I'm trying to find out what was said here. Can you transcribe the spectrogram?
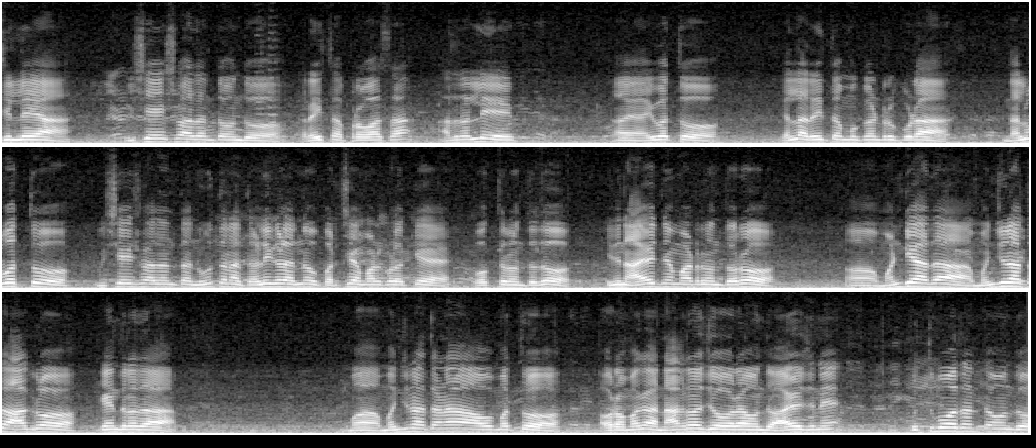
ಜಿಲ್ಲೆಯ ವಿಶೇಷವಾದಂಥ ಒಂದು ರೈತ ಪ್ರವಾಸ. ಅದರಲ್ಲಿ ಇವತ್ತು ಎಲ್ಲ ರೈತ ಮುಖಂಡರು ಕೂಡ ನಲವತ್ತು ವಿಶೇಷವಾದಂಥ ನೂತನ ತಳಿಗಳನ್ನು ಪರಿಚಯ ಮಾಡ್ಕೊಳ್ಳೋಕ್ಕೆ ಹೋಗ್ತಿರುವಂಥದ್ದು. ಇದನ್ನು ಆಯೋಜನೆ ಮಾಡಿರುವಂಥವ್ರು ಮಂಡ್ಯದ ಮಂಜುನಾಥ ಆಗ್ರೋ ಕೇಂದ್ರದ ಮ, ಮಂಜುನಾಥ್ ಅಣ್ಣ ಮತ್ತು ಅವರ ಮಗ ನಾಗರಾಜು ಅವರ ಒಂದು ಆಯೋಜನೆ ಉತ್ತಮವಾದಂಥ ಒಂದು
